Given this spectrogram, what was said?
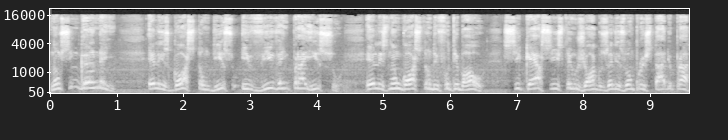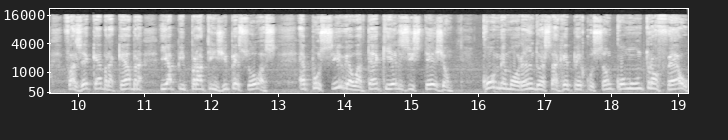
Não se enganem. Eles gostam disso e vivem para isso. Eles não gostam de futebol, sequer assistem os jogos, eles vão para o estádio para fazer quebra-quebra e para atingir pessoas. É possível até que eles estejam comemorando essa repercussão como um troféu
